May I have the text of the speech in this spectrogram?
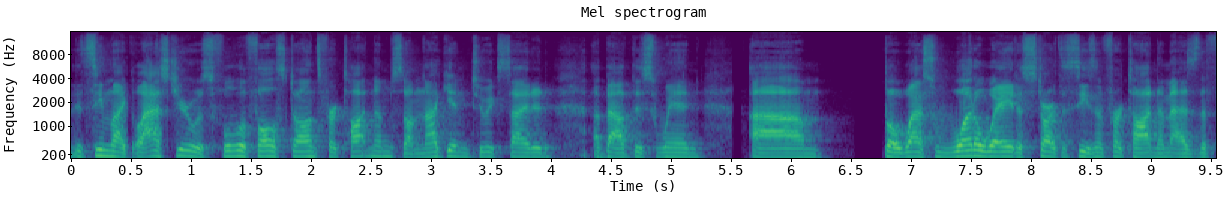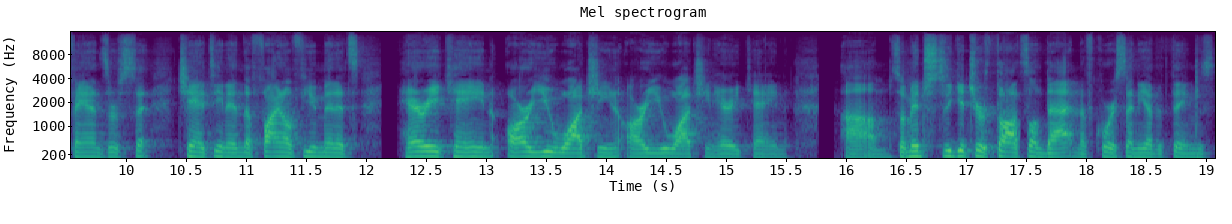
it seemed like last year was full of false dawns for Tottenham, so I'm not getting too excited about this win. Um, but Wes, what a way to start the season for Tottenham as the fans are chanting in the final few minutes, Harry Kane, are you watching? Are you watching Harry Kane? Um, so I'm interested to get your thoughts on that, and of course, any other things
